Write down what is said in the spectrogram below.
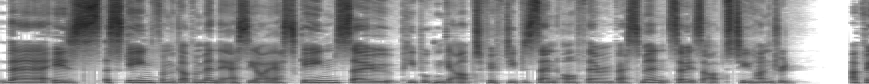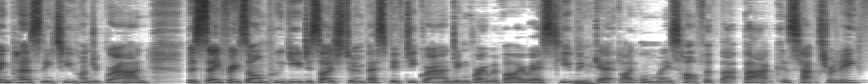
there is a scheme from the government, the SEIS scheme, so people can get up to fifty percent off their investment. So it's up to two hundred. I think personally 200 grand. But say, for example, you decided to invest 50 grand in Grow with Iris, you would get like almost half of that back as tax relief.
